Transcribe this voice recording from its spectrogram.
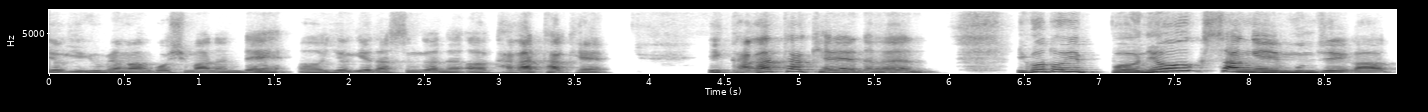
여기 유명한 곳이 많은데 어, 여기에다 쓴 거는 어, 가가타케. 이 가가타케는 이것도 이 번역상의 문제가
